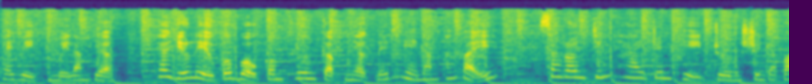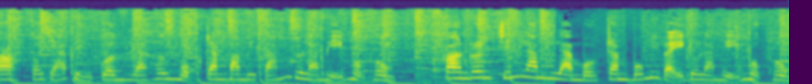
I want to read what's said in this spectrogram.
thay vì 15 giờ. Theo dữ liệu của Bộ Công Thương cập nhật đến ngày 5 tháng 7, xăng RON 92 trên thị trường Singapore có giá bình quân là hơn 138 đô la Mỹ một thùng, còn RON 95 là 147 đô la Mỹ một thùng.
